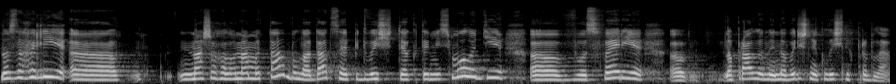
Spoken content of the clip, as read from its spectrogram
Ну, взагалі, е, наша головна мета була да, це підвищити активність молоді е, в сфері, е, направленої на вирішення екологічних проблем.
